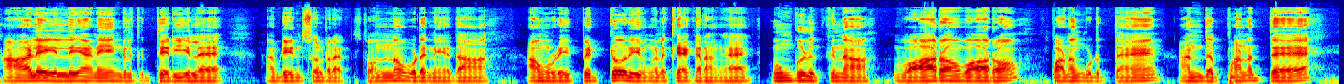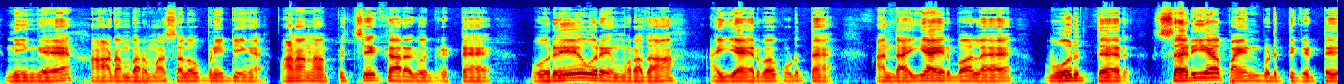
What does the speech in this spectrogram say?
ஆளே இல்லையானே எங்களுக்கு தெரியல அப்படின்னு சொல்கிறார் சொன்ன உடனே தான் அவங்களுடைய பெற்றோர் இவங்களை கேட்குறாங்க உங்களுக்கு நான் வாரம் வாரம் பணம் கொடுத்தேன். அந்த பணத்தை நீங்கள் ஆடம்பரமாக செலவு பண்ணிட்டீங்க. ஆனால் நான் பிச்சைக்காரர்கள்கிட்ட ஒரே ஒரே முறை தான் ஐயாயிரரூபா கொடுத்தேன். அந்த ஐயாயிரரூபாவில் ஒருத்தர் சரியாக பயன்படுத்திக்கிட்டு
